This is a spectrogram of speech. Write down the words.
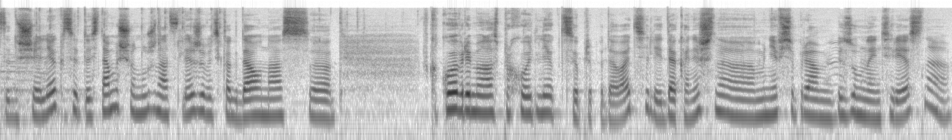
Следующая лекция. То есть нам еще нужно отслеживать, когда у нас э, какое время у нас проходит лекции у преподавателей. Да, конечно, мне все прям безумно интересно.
